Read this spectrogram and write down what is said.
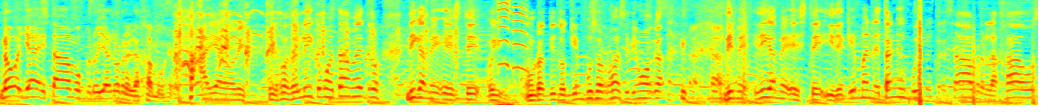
No, ya estábamos, pero ya nos relajamos. ¿eh? Ah, ya. Y José Luis, ¿cómo está, maestro? Dígame, este, oye, un ratito, ¿quién puso rojas y limón acá? Dime, dígame, este, ¿y de qué manera están un poquito estresados, relajados?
